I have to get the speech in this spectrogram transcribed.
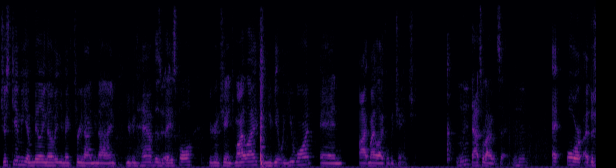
Just give me a million of it. You make three ninety nine. You can have this Yeah. baseball. You're gonna change my life, and you get what you want, and I, my life will be changed. Mhm. That's what I would say. Mhm. Eh, or I did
